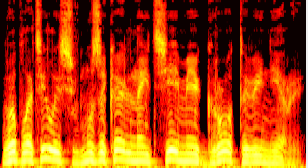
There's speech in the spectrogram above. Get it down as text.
воплотилось в музыкальной теме грота Венеры.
